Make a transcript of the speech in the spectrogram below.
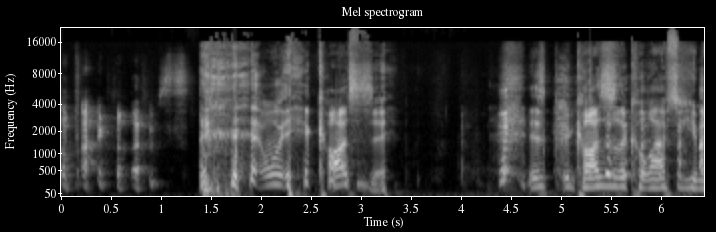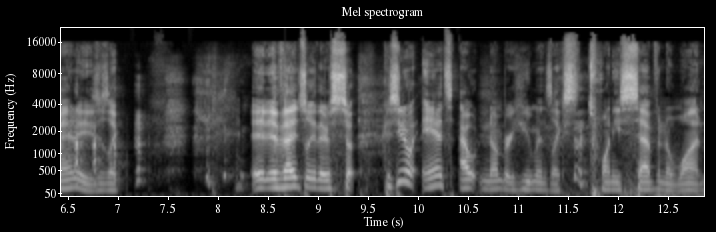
apocalypse. well, it causes it. It's- It causes the collapse of humanity. It's just like it eventually there's so because you know ants outnumber humans like twenty seven to one.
